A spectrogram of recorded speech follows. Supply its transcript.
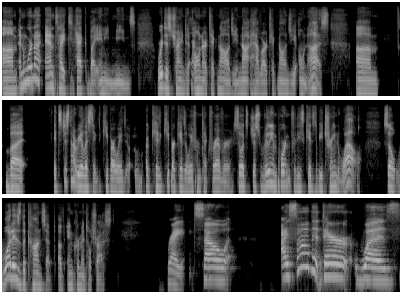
um, and we're not anti-tech by any means. We're just trying to Yeah. own our technology and not have our technology own us. Um, but it's just not realistic to keep our ways or keep our kids away from tech forever. So it's just really important for these kids to be trained well. So, what is the concept of incremental trust? Right. So I saw that there was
